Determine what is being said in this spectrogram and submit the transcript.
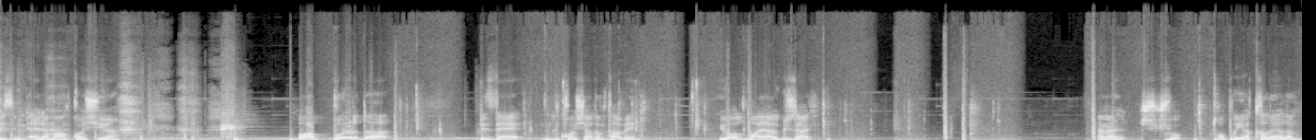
Bizim eleman koşuyor. Hop burada. Biz de koşalım tabi. Yol baya güzel. Hemen şu topu yakalayalım.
